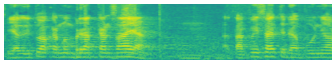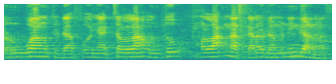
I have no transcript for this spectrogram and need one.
yang itu akan memberatkan saya. Nah, tapi saya tidak punya ruang, tidak punya celah untuk melaknat karena udah meninggal, Mas.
